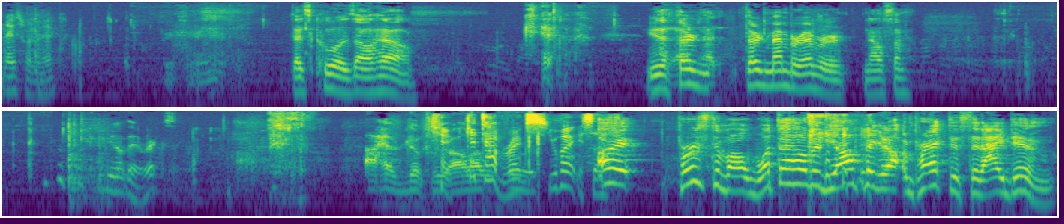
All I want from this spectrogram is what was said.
Nice one, Max. Appreciate it. That's cool as all hell. You're the I- I- third I- third member ever, Nelson. You're not there, Rex. I have no clue. All Get I down, was Rex. You hurt yourself. All right. First of all, what the hell did y'all figure out in practice that I didn't?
